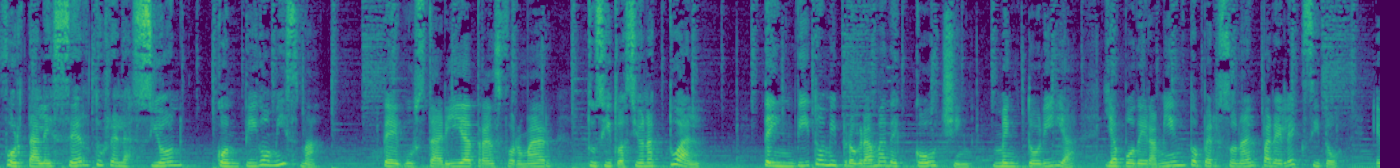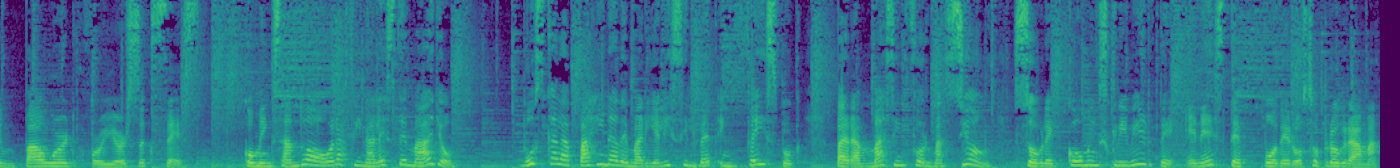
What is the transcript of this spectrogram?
fortalecer tu relación contigo misma. ¿Te gustaría transformar tu situación actual? Te invito a mi programa de coaching, mentoría y apoderamiento personal para el éxito, Empowered for Your Success, comenzando ahora a finales de mayo. Busca la página de Marieli Silvet en Facebook para más información sobre cómo inscribirte en este poderoso programa.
